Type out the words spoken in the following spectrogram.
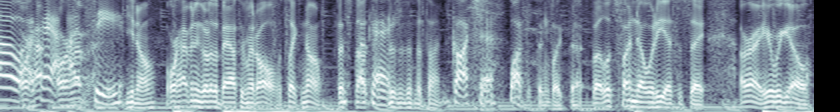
Oh, Or ha- okay, or I have- see. You know, or having to go to the bathroom at all. It's like, no, that's not. Okay. This isn't the time. Gotcha. Lots of things like that. But let's find out what he has to say. All right, here we go.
